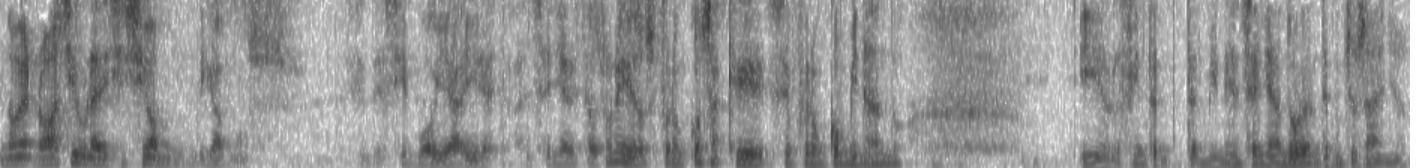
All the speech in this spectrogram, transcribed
¿no? No ha sido una decisión, digamos, es decir, voy a ir a enseñar a Estados Unidos. Fueron cosas que se fueron combinando y al fin terminé enseñando durante muchos años.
